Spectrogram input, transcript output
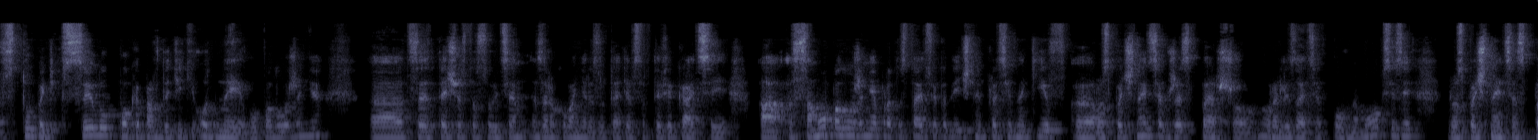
вступить в силу, поки правда тільки одне його положення. Це те, що стосується зарахування результатів сертифікації. А само положення про атестацію педагогічних працівників розпочнеться вже з першого ну, реалізація в повному обсязі розпочнеться з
